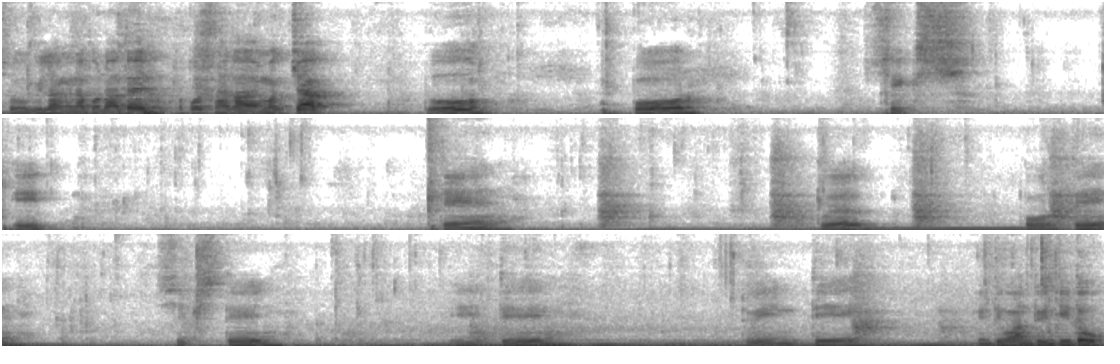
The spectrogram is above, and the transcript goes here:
So, bilangin na po natin. Tapos na tayo mag-chop. 2, 4, 6, 8, 10, 12, 14, 16, 18, 20, 21, 22.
